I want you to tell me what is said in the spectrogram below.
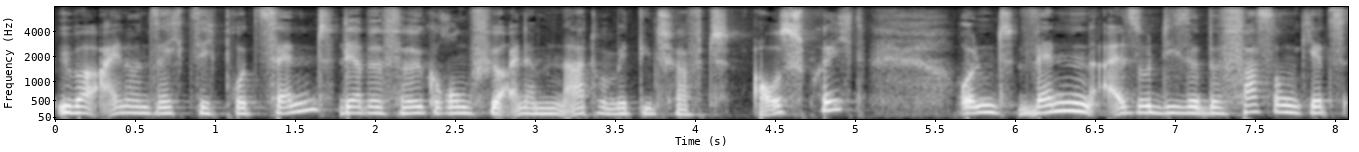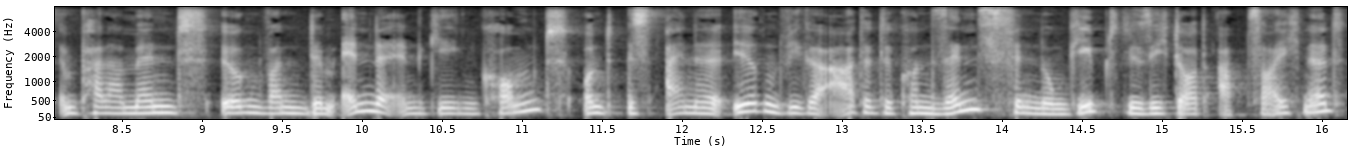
über 61 Prozent der Bevölkerung für eine NATO-Mitgliedschaft ausspricht. Und wenn also diese Befassung jetzt im Parlament irgendwann dem Ende entgegenkommt und es eine irgendwie geartete Konsensfindung gibt, die sich dort abzeichnet,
